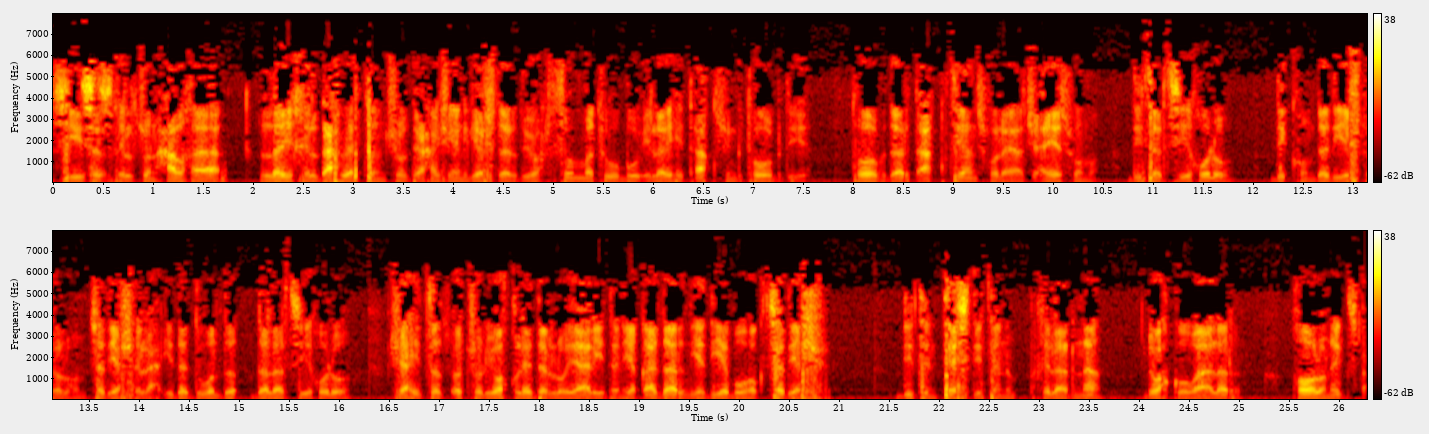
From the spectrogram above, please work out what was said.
سيسز خلتون حلقة ليخل دعوة تنشل دي حيش يعني جشتر ديوح ثم توبوا إليه تأقسن توب دي توب در تأقتيان سخلايات عيس وما دي ترسي خلو؟ ديكهم دا دي يشتلهم تد يشتلح إذا دول دلر تسي خلو؟ شاهد تد أتشل يوق لدر لويالي تن يقدرن يديبو هك تد يش ديتن تستي تن خلرنا دوحكو والر قولنكس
